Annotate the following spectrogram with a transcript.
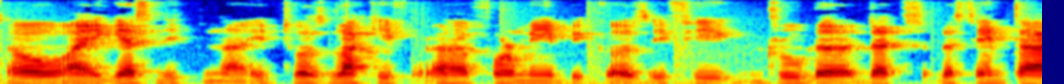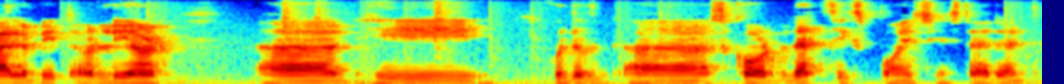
So I guess it, it was lucky uh, for me because if he drew the that the same tile a bit earlier, uh, he could have uh, scored that six points instead, and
